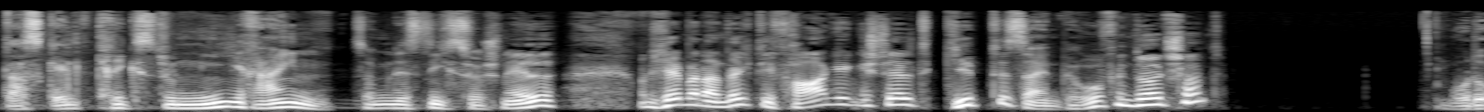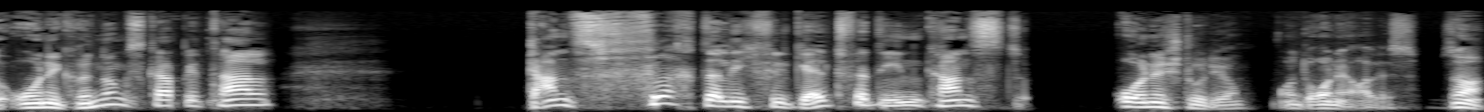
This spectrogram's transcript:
das Geld kriegst du nie rein, zumindest nicht so schnell. Und ich habe mir dann wirklich die Frage gestellt, gibt es einen Beruf in Deutschland, wo du ohne Gründungskapital ganz fürchterlich viel Geld verdienen kannst, ohne Studium und ohne alles. So.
